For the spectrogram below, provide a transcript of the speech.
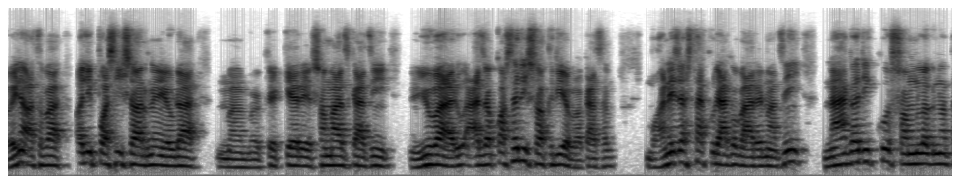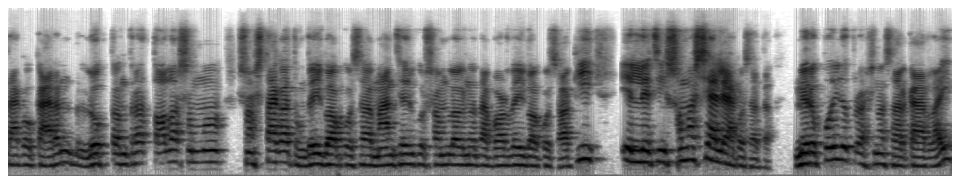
होइन? अथवा अलिक पछि सर्ने एउटा के अरे समाजका चाहिँ युवाहरू आज कसरी सक्रिय भएका छन् भने जस्ता कुराको बारेमा चाहिँ नागरिकको संलग्नताको कारण लोकतन्त्र तलसम्म संस्थागत हुँदै गएको छ मान्छेहरूको संलग्नता बढ्दै गएको छ कि यसले चाहिँ समस्या ल्याएको छ त? मेरो पहिलो प्रश्न सरकारलाई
